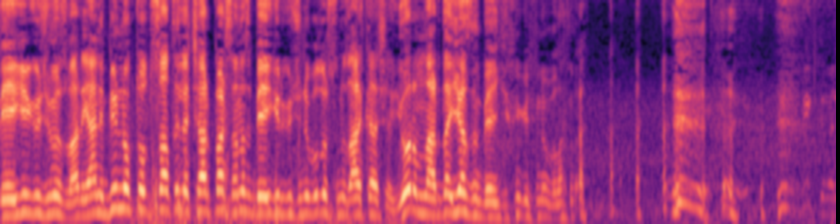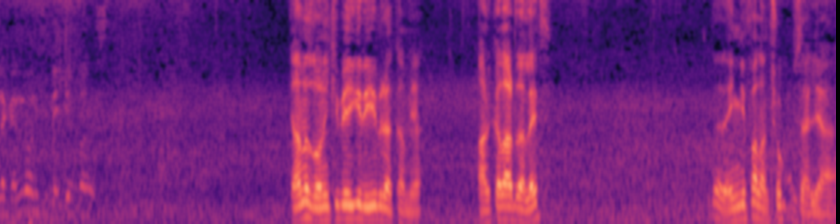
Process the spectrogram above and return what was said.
beygir gücümüz var. Yani 1.36 ile çarparsanız beygir gücünü bulursunuz arkadaşlar. Yorumlarda yazın beygir gücünü bulanlar. Büyük ihtimalle kanka 12 beygir falan işte. Yalnız 12 beygir iyi bir rakam ya. Arkalarda led. Rengi falan çok güzel ya.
